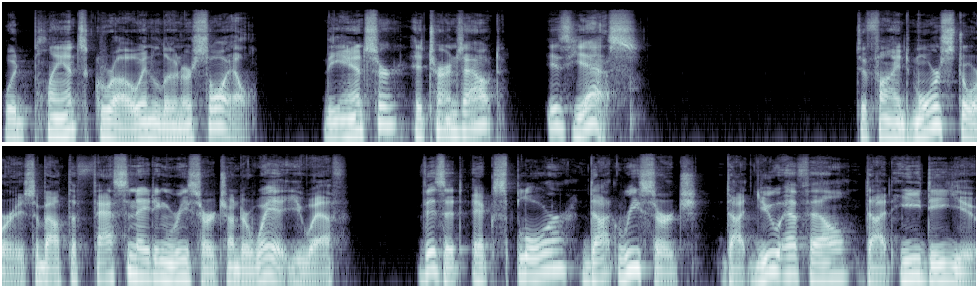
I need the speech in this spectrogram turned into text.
Would plants grow in lunar soil? The answer, it turns out, is yes. To find more stories about the fascinating research underway at UF, visit explore.research.ufl.edu.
